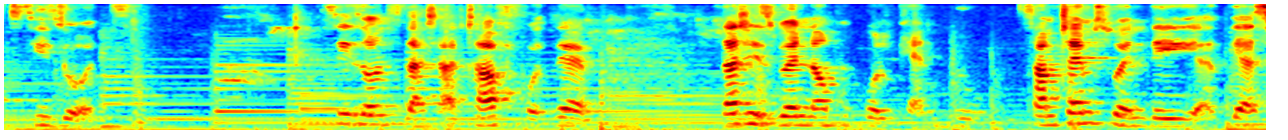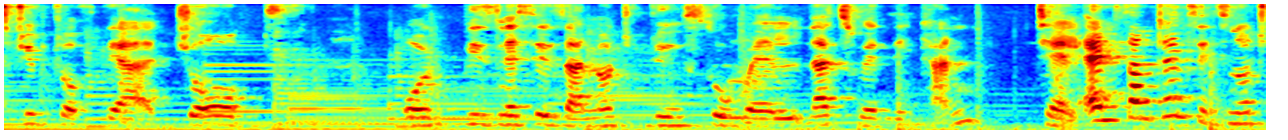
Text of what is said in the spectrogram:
seasons. Seasons that are tough for them that is when now people can do. Sometimes when they they are stripped of their jobs or businesses are not doing so well that's when they can tell. And sometimes it's not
